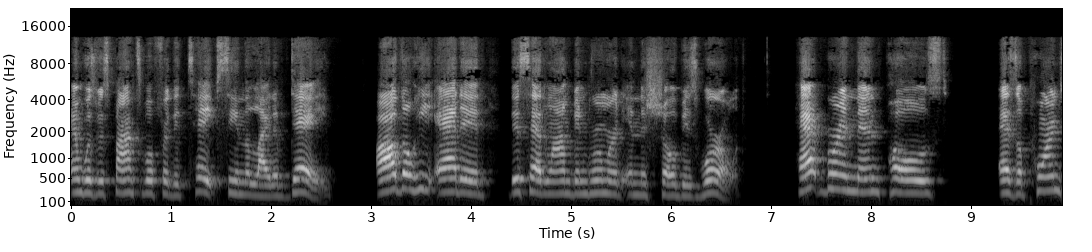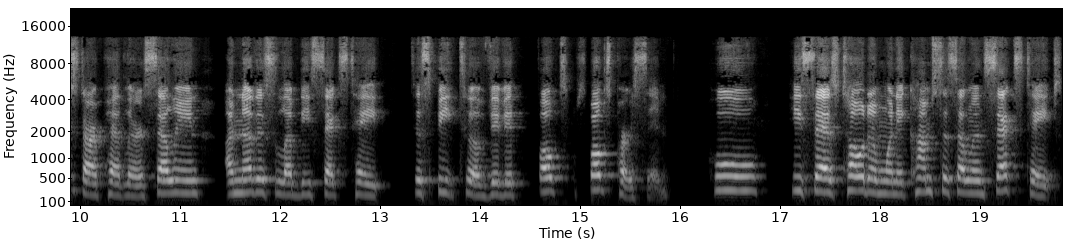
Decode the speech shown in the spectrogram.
and was responsible for the tape seeing the light of day. Although he added this had long been rumored in the showbiz world. Halperin then posed as a porn star peddler selling another celebrity sex tape to speak to a Vivid folks, spokesperson who he says told him when it comes to selling sex tapes,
